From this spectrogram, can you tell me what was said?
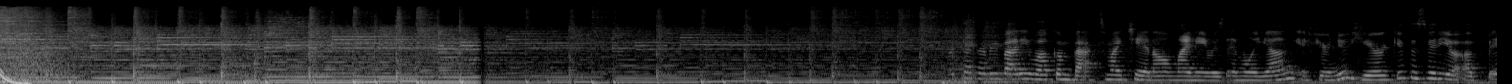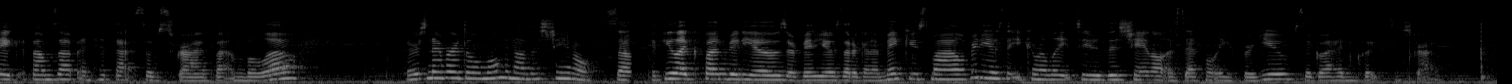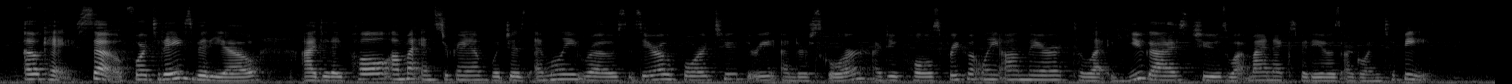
What's up everybody? Welcome back to my channel. My name is Emily Young. If you're new here, give this video a big thumbs up and hit that subscribe button below. There's never a dull moment on this channel. So if you like fun videos or videos that are gonna make you smile, videos that you can relate to, this channel is definitely for you. So go ahead and click subscribe. Okay, so for today's video, I did a poll on my Instagram, which is Emily Rose 0423 underscore. I do polls frequently on there to let you guys choose what my next videos are going to be.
